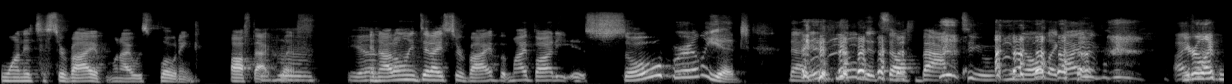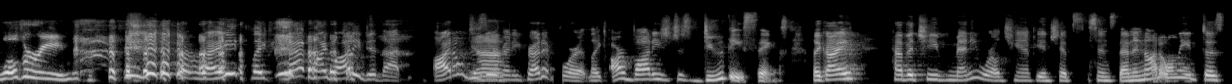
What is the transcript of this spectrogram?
wanted to survive when I was floating off that mm-hmm. cliff. Yeah. And not only did I survive, but my body is so brilliant that it healed itself back to, you know, like I You're like Wolverine. right? Like that my body did that. I don't deserve yeah. any credit for it. Like our bodies just do these things. Like I have achieved many world championships since then. And not only does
